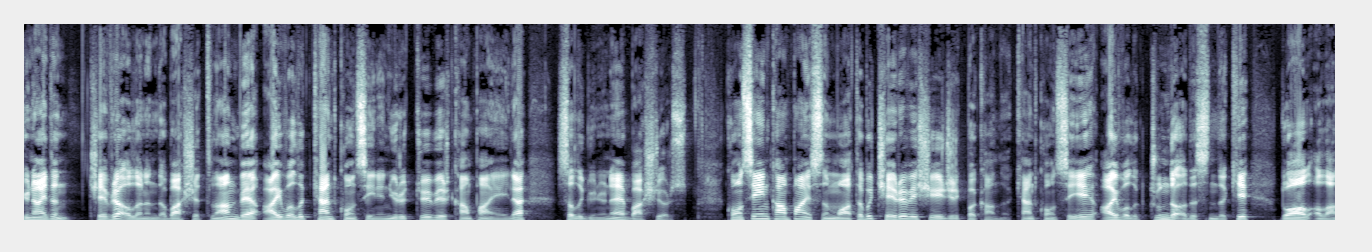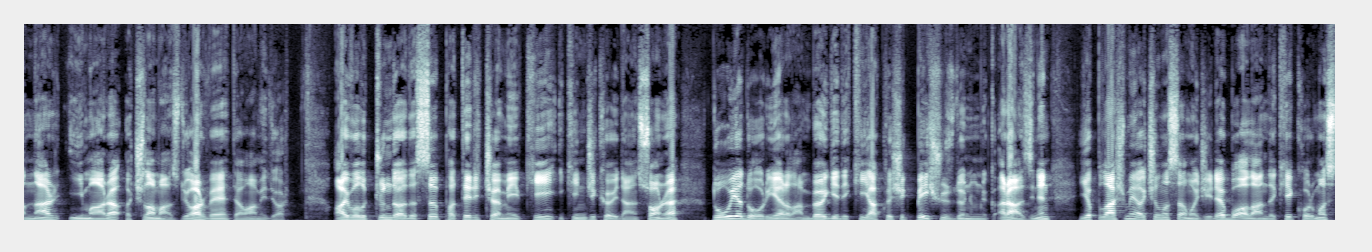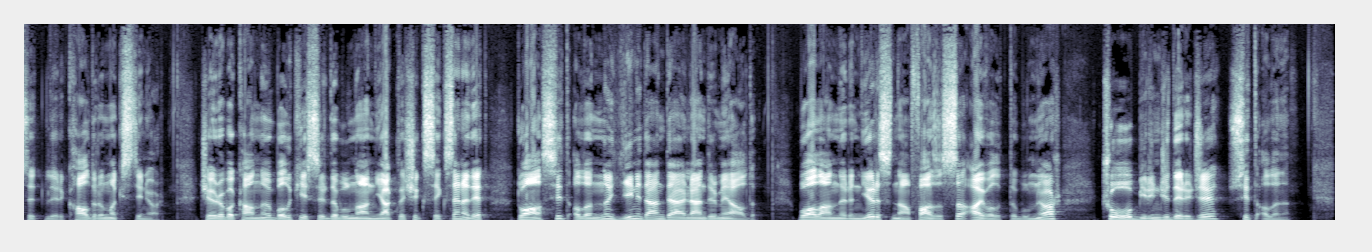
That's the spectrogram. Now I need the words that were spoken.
Günaydın. Çevre alanında başlatılan ve Ayvalık Kent Konseyi'nin yürüttüğü bir kampanyayla salı gününe başlıyoruz. Konseyin kampanyasının muhatabı Çevre ve Şehircilik Bakanlığı. Kent Konseyi Ayvalık Cunda Adası'ndaki doğal alanlar imara açılamaz diyor ve devam ediyor. Ayvalık Cunda Adası Pateriça mevkii ikinci köyden sonra doğuya doğru yer alan bölgedeki yaklaşık 500 dönümlük arazinin yapılaşmaya açılması amacıyla bu alandaki koruma statüleri kaldırılmak isteniyor. Çevre Bakanlığı Balıkesir'de bulunan yaklaşık 80 adet doğal sit alanını yeniden değerlendirmeye aldı. Bu alanların yarısından fazlası Ayvalık'ta bulunuyor, çoğu birinci derece sit alanı.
